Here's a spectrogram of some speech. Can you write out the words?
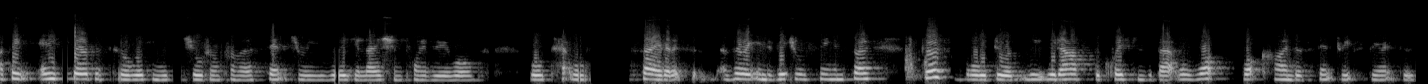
I think any therapists who are working with children from a sensory regulation point of view will will, will say that it's a very individual thing. And so, first of all, we do we would ask the questions about well, what what kind of sensory experiences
